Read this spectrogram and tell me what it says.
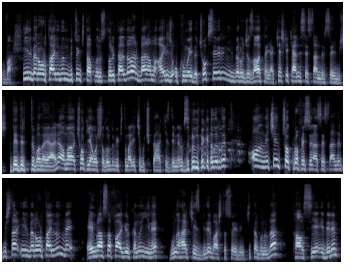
var. İlber Ortaylı'nın bütün kitapları Storytel'de var. Ben ama ayrıca okumayı da çok severim. İlber Hoca zaten ya keşke kendi seslendirseymiş dedirtti bana yani ama çok yavaş olurdu. Büyük ihtimalle iki buçukta herkes dinlemek zorunda kalırdı. Onun için çok profesyonel seslendirmişler. İlber Ortaylı'nın ve Emrah Safa Gürkan'ın yine bunu herkes bilir başta söylediğim kitabını da tavsiye ederim.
